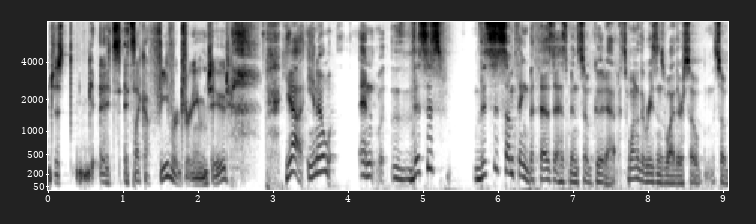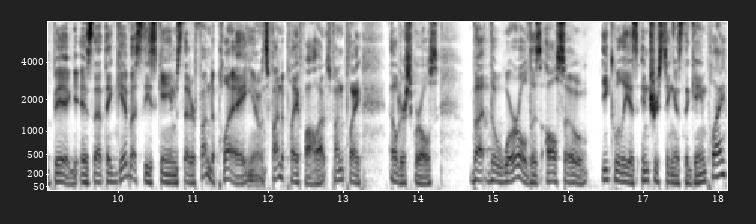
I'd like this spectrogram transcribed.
just it's it's like a fever dream, dude. yeah, you know, and this is this is something Bethesda has been so good at. It's one of the reasons why they're so so big is that they give us these games that are fun to play. You know, it's fun to play Fallout, it's fun to play Elder Scrolls, but the world is also equally as interesting as the gameplay.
